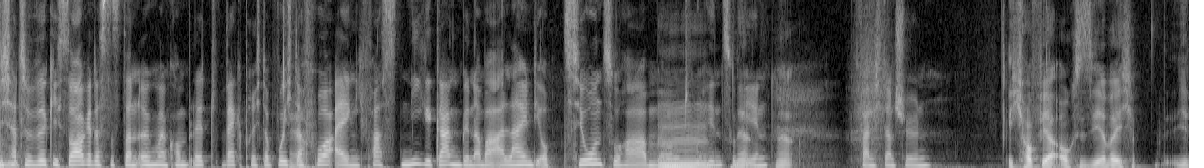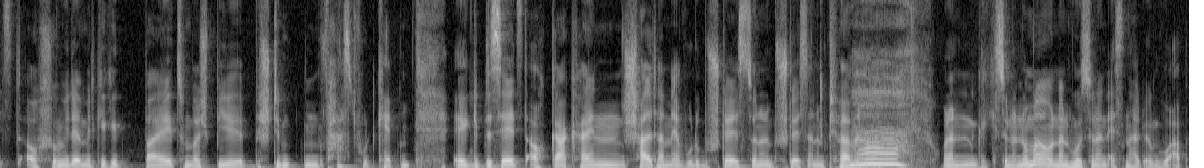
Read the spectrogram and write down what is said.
Und ich hatte wirklich Sorge, dass das dann irgendwann komplett wegbricht, obwohl ich Ja. davor eigentlich fast nie gegangen bin, aber allein die Option zu haben und Mhm, wohin zu ja, gehen, Ja. fand ich dann schön. Ich hoffe ja auch sehr, weil ich habe jetzt auch schon wieder mitgekriegt, bei zum Beispiel bestimmten Fastfood-Ketten äh, gibt es ja jetzt auch gar keinen Schalter mehr, wo du bestellst, sondern du bestellst an einem Terminal. Ah, Und dann kriegst du eine Nummer und dann holst du dein Essen halt irgendwo ab.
